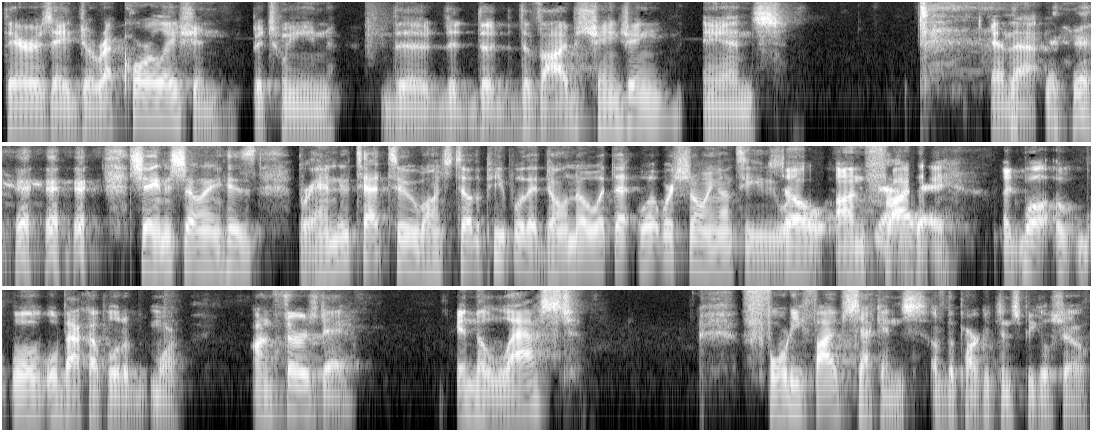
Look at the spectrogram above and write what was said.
there is a direct correlation between the the the, the vibes changing and and that. Shane is showing his brand new tattoo. Why don't you tell the people that don't know what that what we're showing on TV? So on Yeah. Friday, uh, well, uh, we'll we'll back up a little bit more. On Thursday, in the last forty-five seconds of the Parkins and Spiegel show,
